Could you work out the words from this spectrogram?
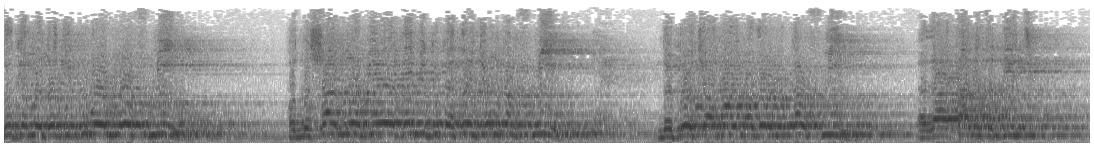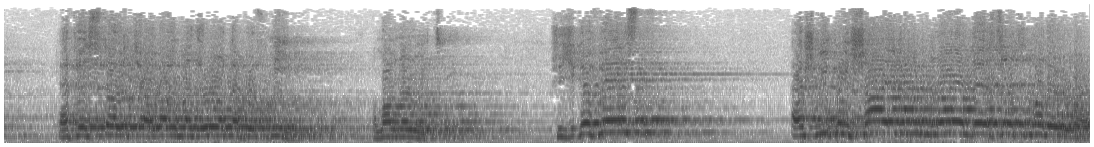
duke më dedikuar mua fëmijë. Pra më shan mua biri Ademit duke thënë që unë kam fëmijë. Ndërkohë që Allahu i Madhëruar nuk ka fëmijë, edhe ata në këtë ditë e festojnë që Allah i madhëruar ka bërë fëmijë. Allahu na ruajtë. Kështu që kjo festë, Është një prej sharjeve më të mëdha ndaj Zotit të Madhëruar,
